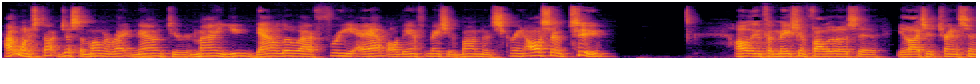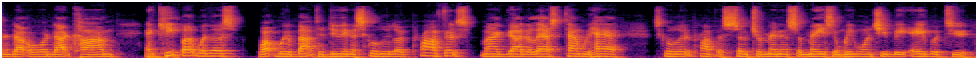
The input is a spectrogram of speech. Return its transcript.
I want to stop just a moment right now to remind you, download our free app, all the information at the bottom of the screen. Also, too, all the information, follow us at ElijahTrainingCenter.org.com and keep up with us, what we're about to do in the School of the Prophets. My God, the last time we had School of Prophets, so tremendous, amazing. We want you to be able to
